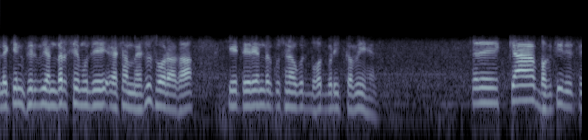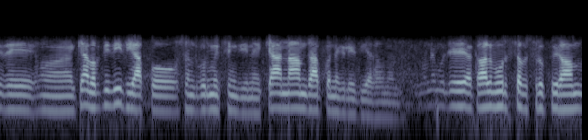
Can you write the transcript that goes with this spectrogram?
लेकिन फिर भी अंदर से मुझे ऐसा महसूस हो रहा था कि तेरे अंदर कुछ ना कुछ बहुत बड़ी कमी है। सर क्या भक्ति देते थे? क्या भक्ति दी थी आपको संत गुरमीत सिंह जी ने? क्या नाम जाप करने के लिए दिया था उन्होंने? उन्होंने मुझे अकाल मूर्त सब स्वरूपी राम,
